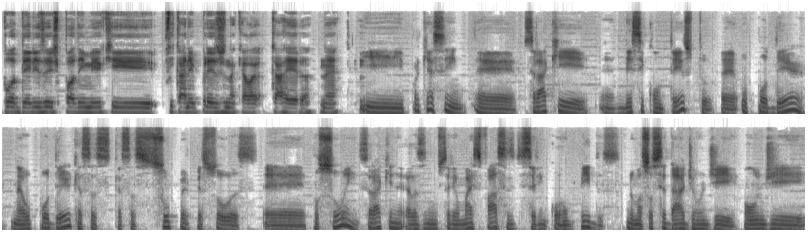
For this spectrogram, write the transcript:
poderes, eles podem meio que ficarem presos naquela carreira, né? E porque assim, é, será que é, nesse contexto é, o poder, né, o poder que essas, que essas super pessoas é, possuem, será que elas não seriam mais fáceis de serem corrompidas numa sociedade onde, onde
